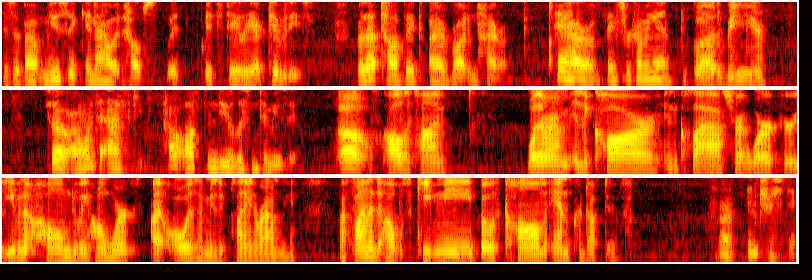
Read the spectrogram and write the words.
is about music and how it helps with its daily activities. For that topic, I have brought in Hiram. Hey Hiram, thanks for coming in. Glad to be here. So, I wanted to ask you, how often do you listen to music? Oh, all the time whether I'm in the car, in class, or at work, or even at home doing homework, I always have music playing around me. I find that it helps keep me both calm and productive. Huh, interesting.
